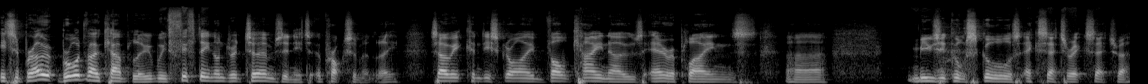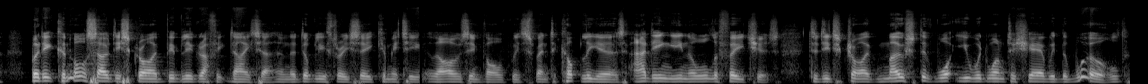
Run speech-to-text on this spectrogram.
It's a broad vocabulary with 1,500 terms in it, approximately. So it can describe volcanoes, aeroplanes, uh, musical schools, etc., etc. But it can also describe bibliographic data, and the W3C committee that I was involved with spent a couple of years adding in all the features to describe most of what you would want to share with the world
